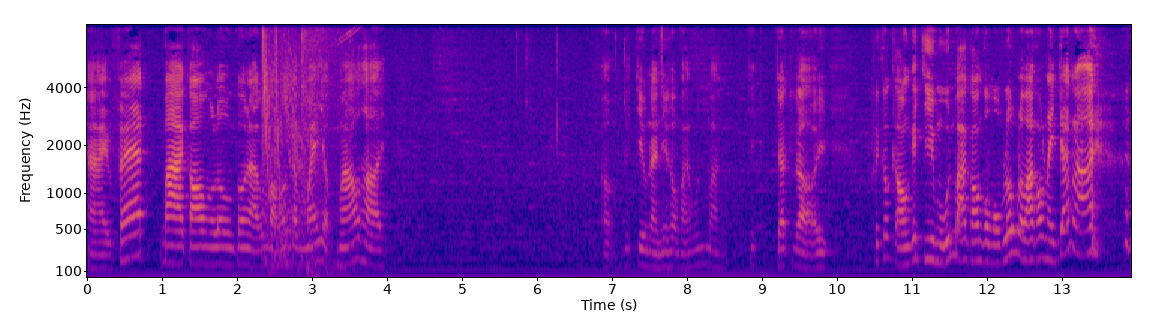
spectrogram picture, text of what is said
hài phết. Ba con luôn con nào cũng còn có trăm mấy giọt máu thôi. Ồ oh, cái chiêu này như không phải quýnh ba chết rồi. Phải có còn cái chiêu muốn ba con cùng một lúc là ba con này chết rồi.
